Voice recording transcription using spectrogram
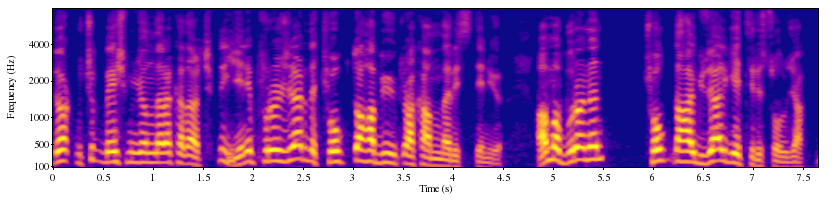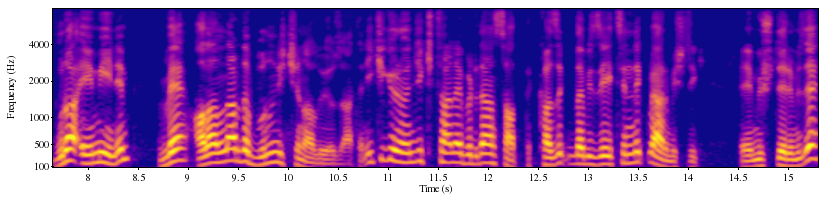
4,5-5 milyonlara kadar çıktı. Yeni projelerde çok daha büyük rakamlar isteniyor. Ama buranın çok daha güzel getirisi olacak. Buna eminim ve alanlar da bunun için alıyor zaten. İki gün önce iki tane birden sattık. Kazıklı'da bir zeytinlik vermiştik e, müşterimize.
